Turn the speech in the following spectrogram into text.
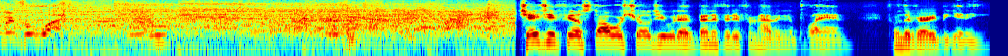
me for what? JJ feels Star Wars trilogy would have benefited from having a plan from the very beginning.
